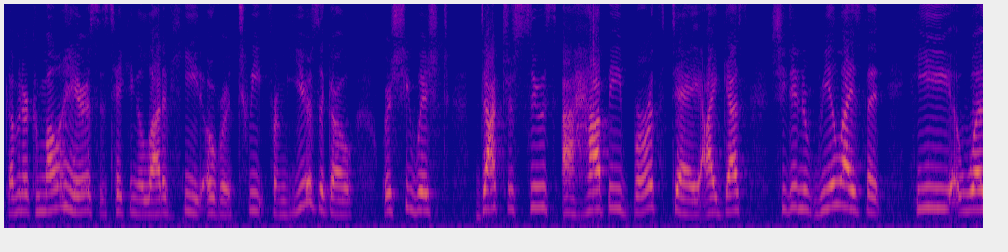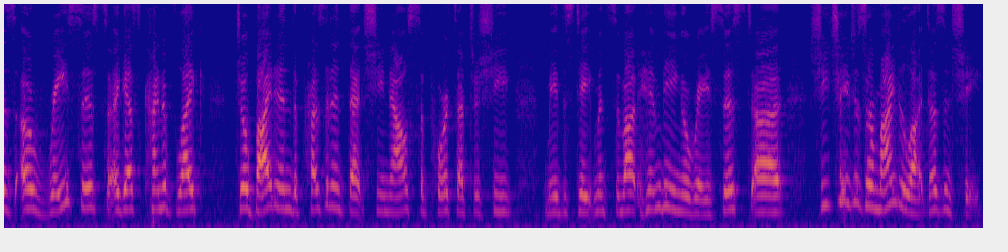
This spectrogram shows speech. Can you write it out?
Governor Kamala Harris is taking a lot of heat over a tweet from years ago where she wished Dr. Seuss a happy birthday. I guess she didn't realize that he was a racist, I guess, kind of like Joe Biden, the president that she now supports after she made the statements about him being a racist, uh, she changes her mind a lot, doesn't she?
